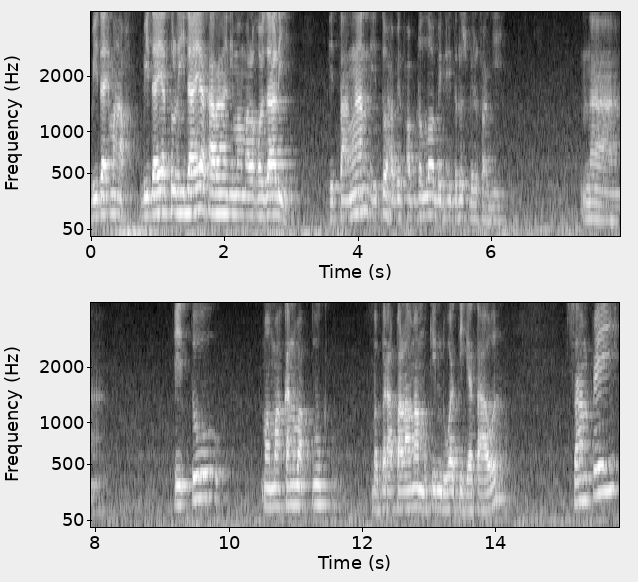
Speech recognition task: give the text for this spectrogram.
Bidayah maaf, Bidayatul Hidayah karangan Imam Al Ghazali. Di tangan itu Habib Abdullah bin Idrus Bilfagi. Nah, itu memakan waktu beberapa lama mungkin 2-3 tahun sampai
